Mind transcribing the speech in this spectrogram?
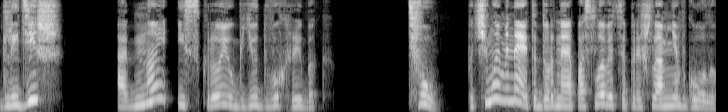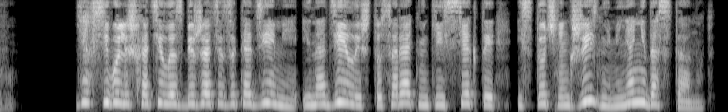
Глядишь, одной искрой убьют двух рыбок. Тьфу, почему именно эта дурная пословица пришла мне в голову? Я всего лишь хотела сбежать из академии и надеялась, что соратники из секты «Источник жизни» меня не достанут.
